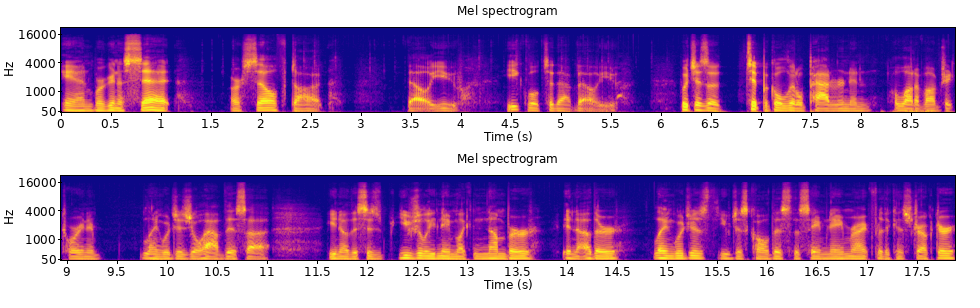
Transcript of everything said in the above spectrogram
and we're going to set our self dot value equal to that value, which is a typical little pattern in a lot of object-oriented languages. You'll have this, uh, you know, this is usually named like number in other languages, you just call this the same name, right, for the constructor,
